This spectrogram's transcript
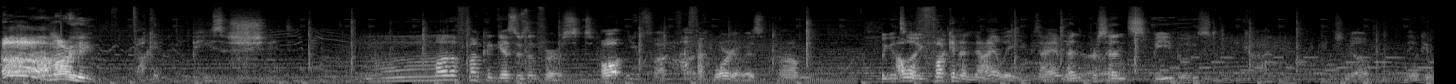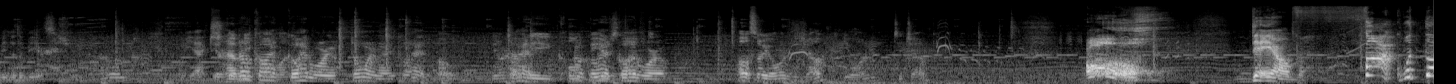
Oh, Mario, you fucking piece of shit. Motherfucker, guess who's in first? Oh, you Fuck, fuck. fuck, Wario is. Um, It gets I will like fucking annihilate you because I am gonna 10% speed boost. Did you know? They'll give me another beer. I don't, Oh, yeah, You just no, go ahead, cold go ahead, Wario. Don't worry, man. Go ahead. oh, you don't Go have ahead. any cold No, go ahead, beers go ahead, left? Wario. Oh, so you wanted to jump? You wanted to jump? Oh, damn. Fuck! What the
